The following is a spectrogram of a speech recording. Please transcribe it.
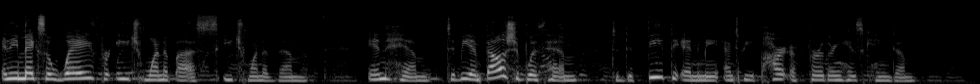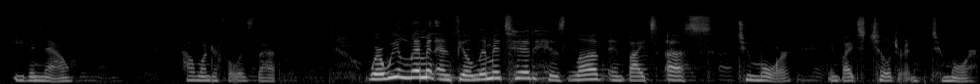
and He makes a way for each one of us, each one of them, in Him, to be in fellowship with Him to defeat the enemy and to be part of furthering his kingdom, even now. How wonderful is that? Where we limit and feel limited, his love invites us to more, invites children to more.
